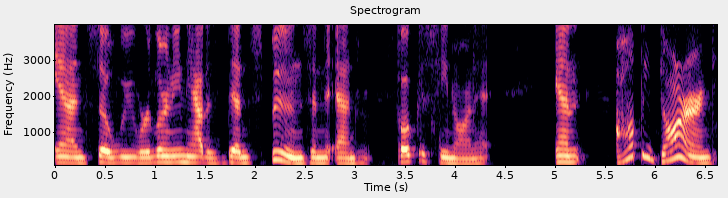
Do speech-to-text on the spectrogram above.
And so we were learning how to bend spoons and, and focusing on it. And I'll be darned,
